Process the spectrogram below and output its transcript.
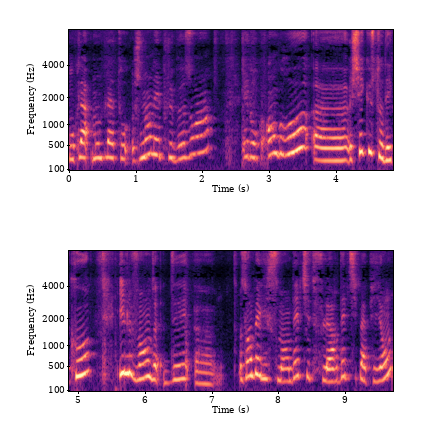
Donc là mon plateau je n'en ai plus besoin. Et donc en gros euh, chez Custo Déco ils vendent des embellissements, des petites fleurs, des petits papillons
